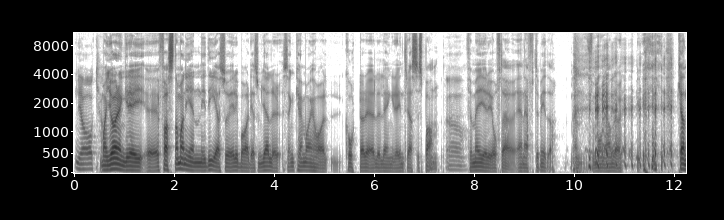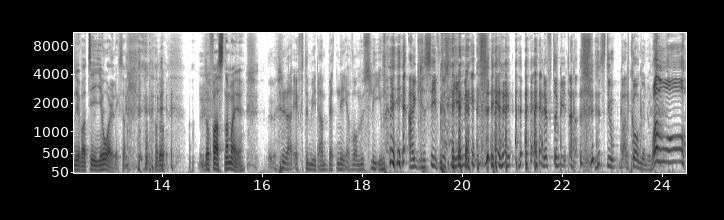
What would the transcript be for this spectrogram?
Ja, kan, man gör en grej, fastnar man i en idé så är det bara det som gäller. Sen kan man ju ha kortare eller längre intressespann. ja. För mig är det ju ofta en eftermiddag. Men för många andra kan det ju vara tio år liksom. Och då, då fastnar man ju. Den där eftermiddagen bett ner var muslim. Aggressiv muslim. en eftermiddag. Stod på balkongen. Wow!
